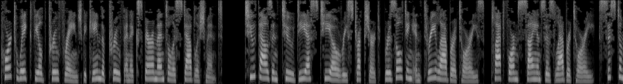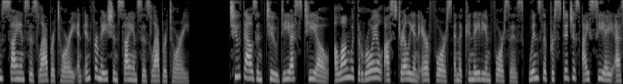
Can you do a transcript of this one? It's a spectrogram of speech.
Port Wakefield Proof Range became the proof and experimental establishment. 2002 DSTO restructured, resulting in three laboratories, Platforms Sciences Laboratory, Systems Sciences Laboratory and Information Sciences Laboratory. 2002 DSTO, along with the Royal Australian Air Force and the Canadian Forces, wins the prestigious ICAS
